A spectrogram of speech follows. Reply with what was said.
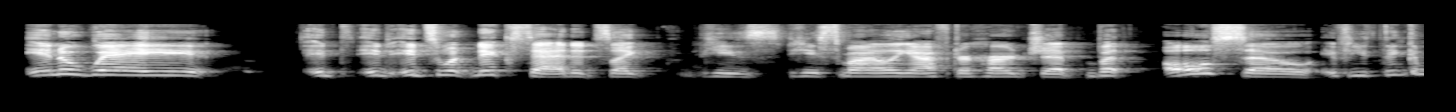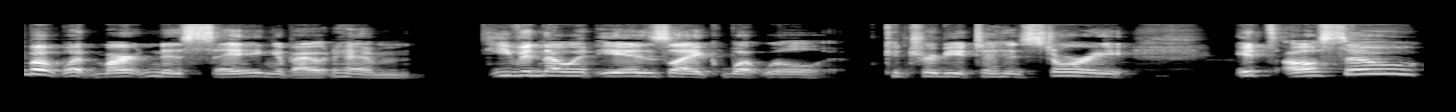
In a way, it, it it's what Nick said. It's like he's he's smiling after hardship, but also if you think about what Martin is saying about him, even though it is like what will contribute to his story, it's also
